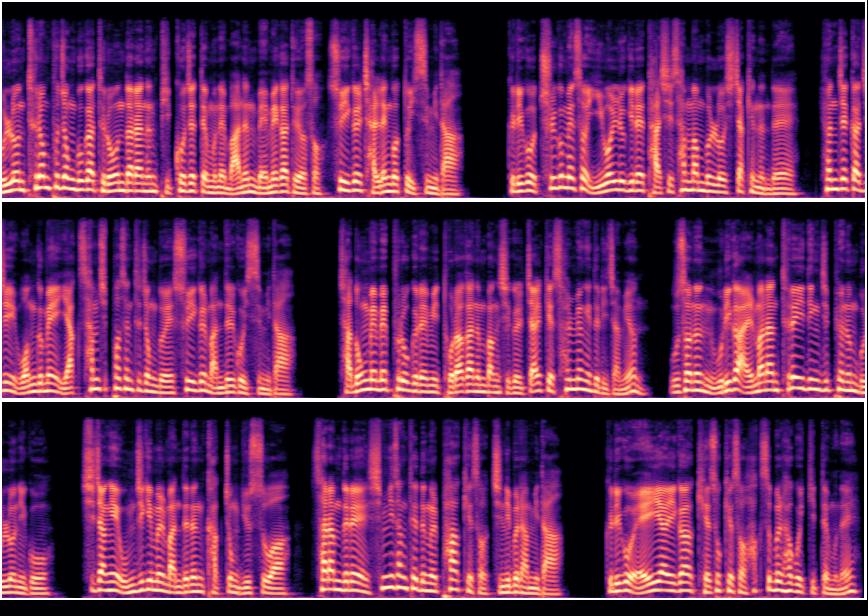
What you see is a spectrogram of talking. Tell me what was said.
물론 트럼프 정부가 들어온다라는 비코제 때문에 많은 매매가 되어서 수익을 잘 낸 것도 있습니다. 그리고 출금해서 2월 6일에 다시 3만 불로 시작했는데 현재까지 원금의 약 30% 정도의 수익을 만들고 있습니다. 자동 매매 프로그램이 돌아가는 방식을 짧게 설명해 드리자면 우선은 우리가 알만한 트레이딩 지표는 물론이고 시장의 움직임을 만드는 각종 뉴스와 사람들의 심리 상태 등을 파악해서 진입을 합니다. 그리고 AI가 계속해서 학습을 하고 있기 때문에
